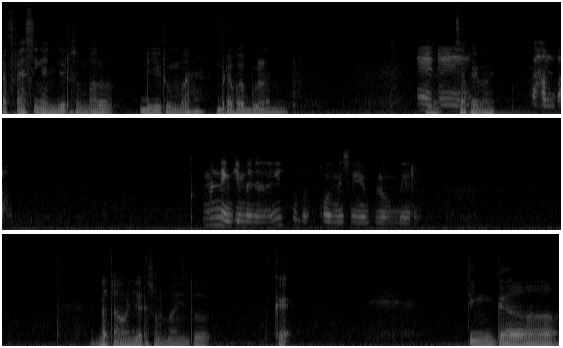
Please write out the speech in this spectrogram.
refreshing anjir sumpah lo di rumah berapa bulan? Gila, Mm-mm. capek banget. Paham paham. Cuman ya gimana lagi coba kalau misalnya belum beres? Nggak tahu anjir sumpah itu kayak tinggal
